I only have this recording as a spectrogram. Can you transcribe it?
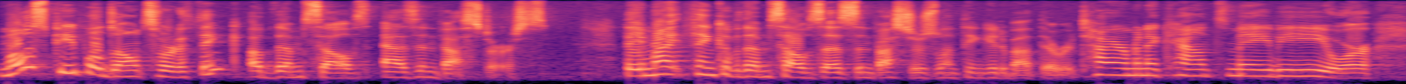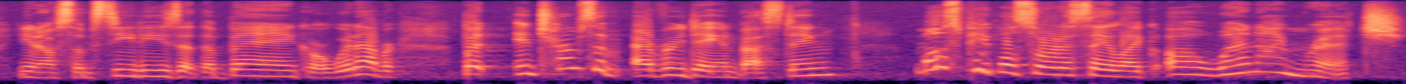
most people don't sort of think of themselves as investors. They might think of themselves as investors when thinking about their retirement accounts maybe, or you know, some CDs at the bank or whatever. But in terms of everyday investing, most people sort of say like, oh, when I'm rich,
